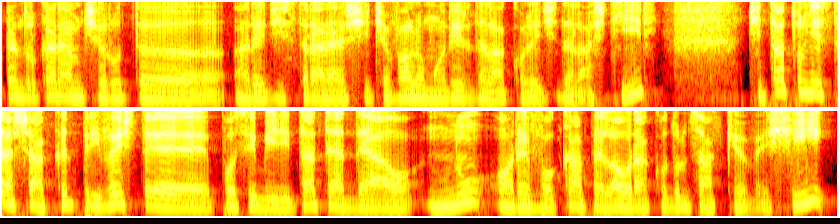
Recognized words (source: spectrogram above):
pentru care am cerut uh, înregistrarea și ceva lămuriri de la colegii de la știri. Citatul este așa, cât privește posibilitatea de a nu o revoca pe Laura Codruța și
